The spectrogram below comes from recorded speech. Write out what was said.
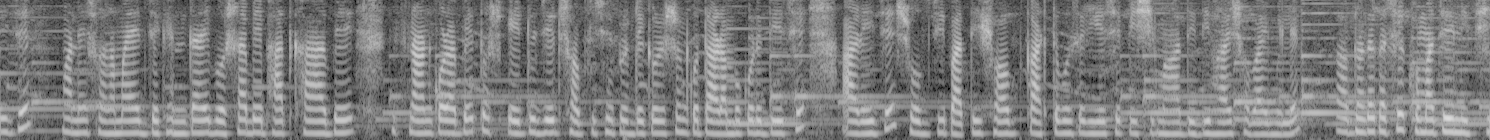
এই যে মানে সোনামায়ের যেখানটায় বসাবে, ভাত খাওয়াবে, স্নান করাবে, তো এ টু জেড সব কিছু এরপরে ডেকোরেশন করতে আরম্ভ করে দিয়েছে। আর এই যে সবজি পাতি সব কাটতে বসে গিয়েছে পিসিমা দিদি ভাই সবাই মিলে। আপনাদের কাছে ক্ষমা চেয়ে নিচ্ছি,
